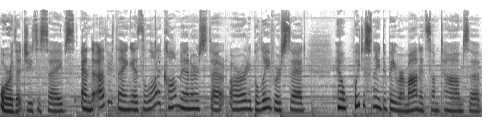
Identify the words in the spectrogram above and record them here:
or that Jesus saves. And the other thing is a lot of commenters that are already believers said, you know, we just need to be reminded sometimes of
